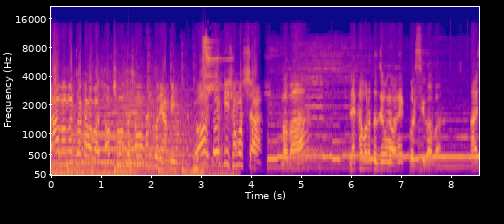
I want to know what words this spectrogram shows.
নাম আমার তোটা বাবা সব সমস্যার সমাধান করে আমি। বল তোর কি সমস্যা? বাবা লেখাপড়া তো জীবনে অনেক করছি বাবা। আজ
